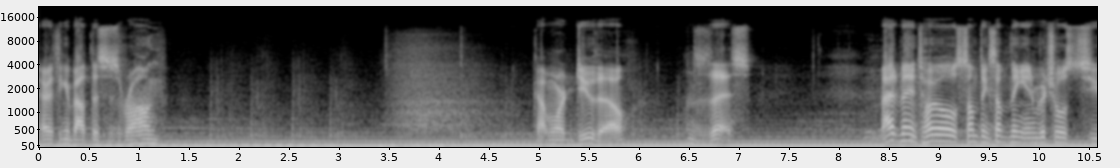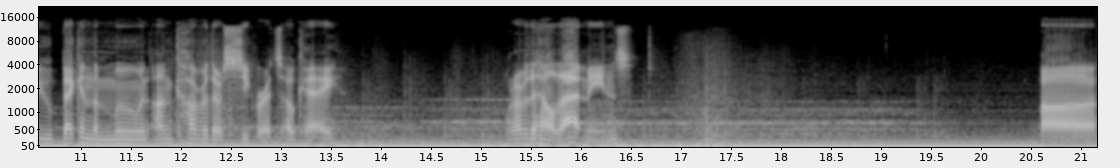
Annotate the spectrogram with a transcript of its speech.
Everything about this is wrong. Got more to do, though. What is this? Madmen toil something something in rituals to beckon the moon, uncover their secrets. Okay. Whatever the hell that means. Uh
